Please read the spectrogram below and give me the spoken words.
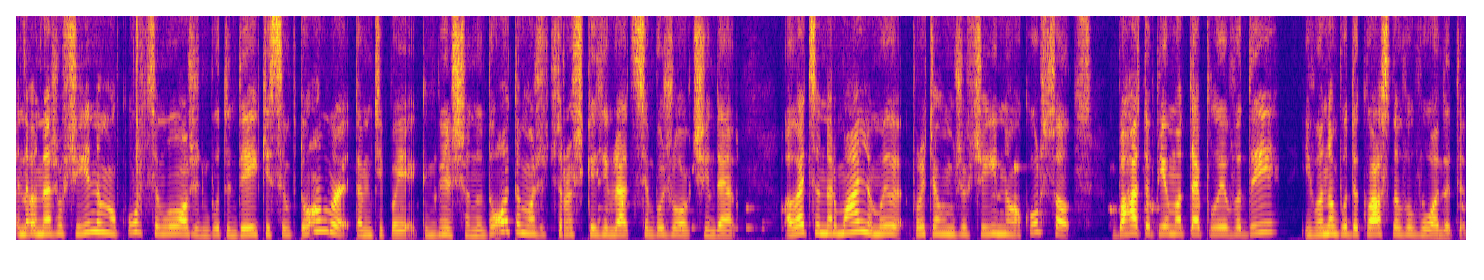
На, на жовчогінному курсі можуть бути деякі симптоми, там, типу, як більше нудота можуть трошки з'являтися, бо жовч іде. Але це нормально. Ми протягом жовчогінного курсу багато п'ємо теплої води, і воно буде класно виводити.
